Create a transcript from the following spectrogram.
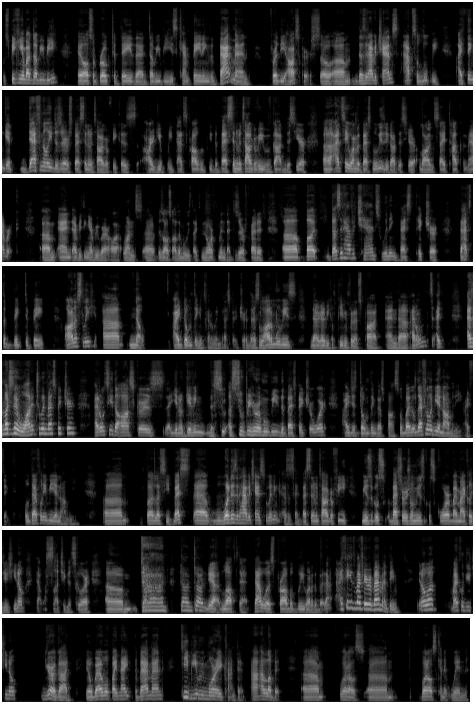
speaking about WB, it also broke today that WB is campaigning the Batman for the Oscars. So, um, does it have a chance? Absolutely. I think it definitely deserves best cinematography because arguably that's probably the best cinematography we've gotten this year. Uh, I'd say one of the best movies we got this year, alongside Top Gun Maverick. Um, and Everything Everywhere All at Once. Uh, there's also other movies like The Northman that deserve credit. Uh, but does it have a chance winning Best Picture? That's the big debate. Honestly, uh, no. I don't think it's going to win Best Picture. There's a lot of movies that are going to be competing for that spot, and uh, I don't. I as much as I wanted to win Best Picture, I don't see the Oscars, you know, giving the a superhero movie the Best Picture award. I just don't think that's possible. But it'll definitely be a nominee. I think it'll definitely be a nominee. Um, but let's see. Best. Uh, what does it have a chance to winning? As I said, best cinematography, musical, best original musical score by Michael Giacchino. That was such a good score. Um, dun dun dun. Yeah, loved that. That was probably one of the best. I think it's my favorite Batman theme. You know what, Michael Giacchino, you're a god. You know, Werewolf by Night, the Batman. Keep giving more A content. I, I love it. Um, what else? Um, what else can it win?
